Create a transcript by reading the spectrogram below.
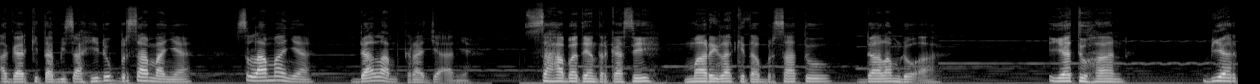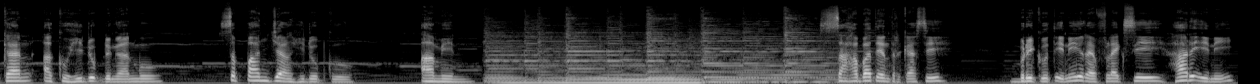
agar kita bisa hidup bersamanya selamanya dalam kerajaannya. Sahabat yang terkasih, marilah kita bersatu dalam doa. Ya Tuhan, biarkan aku hidup denganmu sepanjang hidupku. Amin. Sahabat yang terkasih, berikut ini refleksi hari ini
